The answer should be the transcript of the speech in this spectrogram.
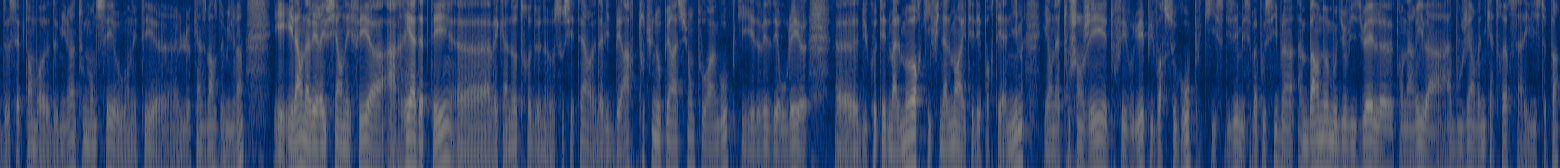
de septembre 2020. Tout le monde sait où on était le 15 mars 2020. Et, là on avait réussi en effet à, à réadapter avec un autre de nos sociétaires, David Bérard, toute une opération pour un groupe qui devait se dérouler euh, euh, du côté de Malmort, qui finalement a été déporté à Nîmes. Et on a tout changé, tout fait évoluer. Et puis voir ce groupe qui se disait, mais c'est pas possible, un, barnum audiovisuel euh, qu'on arrive à, bouger en 24 heures, ça n'existe pas.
